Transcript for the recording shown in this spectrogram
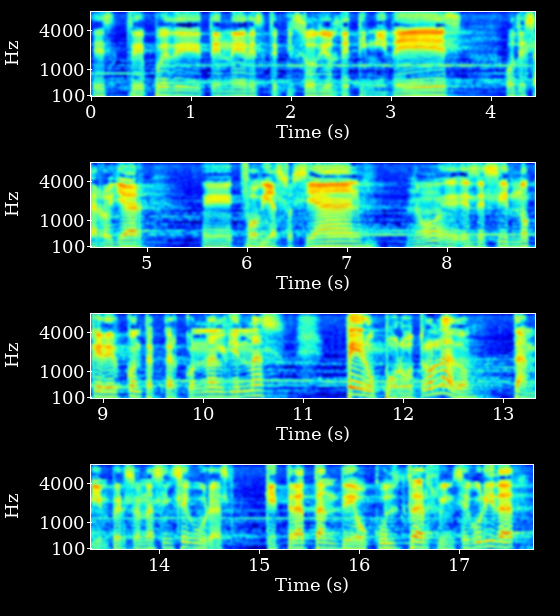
este, puede tener este, episodios de timidez o desarrollar eh, fobia social, ¿no? E, es decir, no querer contactar con alguien más. Pero por otro lado, también personas inseguras que tratan de ocultar su inseguridad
